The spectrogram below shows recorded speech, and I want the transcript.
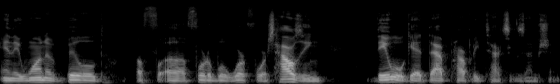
and they want to build uh, affordable workforce housing, they will get that property tax exemption.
